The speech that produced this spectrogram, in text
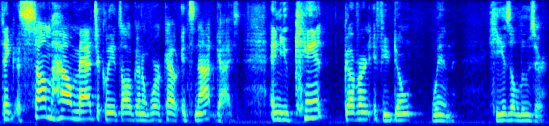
think somehow magically it's all going to work out. It's not, guys. And you can't govern if you don't win. He is a loser.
